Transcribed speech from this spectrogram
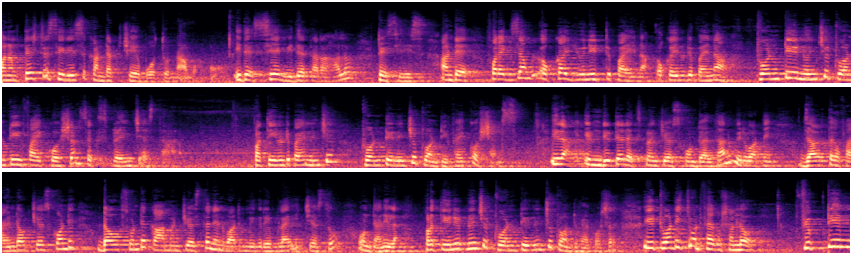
మనం టెస్ట్ సిరీస్ కండక్ట్ చేయబోతున్నాము. ఇదే సేమ్ ఇదే తరహాలో టెస్ట్ సిరీస్ అంటే ఫర్ ఎగ్జాంపుల్ ఒక యూనిట్ పైన ఒక యూనిట్ పైన ట్వంటీ నుంచి ట్వంటీ ఫైవ్ క్వశ్చన్స్ ఎక్స్ప్లెయిన్ చేస్తాను ప్రతి యూనిట్ పై నుంచి ట్వంటీ నుంచి ట్వంటీ ఫైవ్ క్వశ్చన్స్ ఇలా ఇన్ డీటెయిల్ ఎక్స్ప్లెయిన్ చేసుకుంటూ వెళ్తాను. మీరు వాటిని జాగ్రత్తగా ఫైండ్ అవుట్ చేసుకోండి. డౌట్స్ ఉంటే కామెంట్ చేస్తే నేను వాటికి మీకు రిప్లై ఇచ్చేస్తూ ఉంటాను. ఇలా ప్రతి యూనిట్ నుంచి ట్వంటీ నుంచి ట్వంటీ ఫైవ్ క్వశ్చన్ ఈ ట్వంటీ ట్వంటీ ఫైవ్ క్వశ్చన్లో ఫిఫ్టీన్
